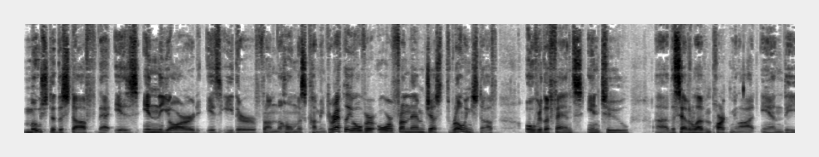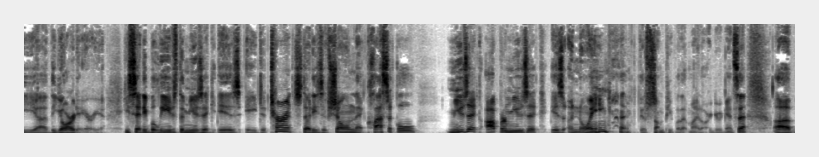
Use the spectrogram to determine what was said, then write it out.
most of the stuff that is in the yard is either from the homeless coming directly over or from them just throwing stuff over the fence into uh, the 7-Eleven parking lot and the uh, the yard area. He said he believes the music is a deterrent. Studies have shown that classical music, opera music, is annoying. There's some people that might argue against that, uh,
